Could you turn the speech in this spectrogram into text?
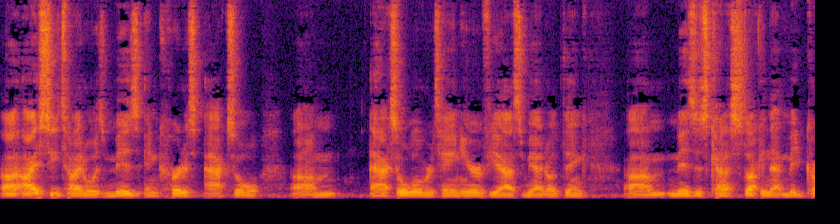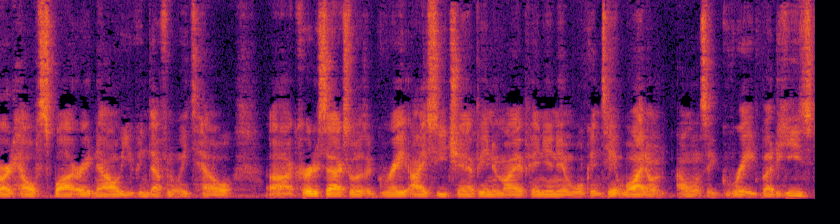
uh, IC title is Miz and Curtis Axel. Um, Axel will retain here, if you ask me. I don't think. Um, Miz is kind of stuck in that mid card help spot right now. You can definitely tell. Uh, Curtis Axel is a great IC champion in my opinion, and will continue. Well, I don't, I won't say great, but he's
